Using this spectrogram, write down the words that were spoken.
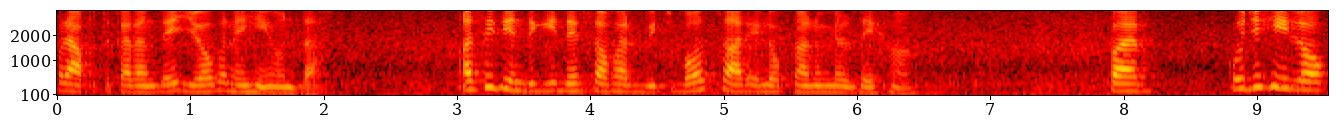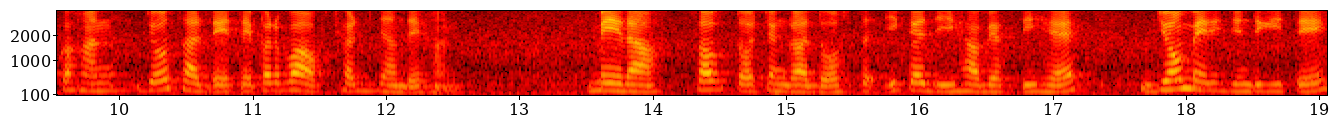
ਪ੍ਰਾਪਤ ਕਰਨ ਦੇ ਯੋਗ ਨਹੀਂ ਹੁੰਦਾ। ਅਸੀਂ ਜ਼ਿੰਦਗੀ ਦੇ ਸਫ਼ਰ ਵਿੱਚ ਬਹੁਤ ਸਾਰੇ ਲੋਕਾਂ ਨੂੰ ਮਿਲਦੇ ਹਾਂ। ਪਰ ਕੁਝ ਹੀ ਲੋਕ ਹਨ ਜੋ ਸਾਡੇ 'ਤੇ ਪ੍ਰਭਾਵ ਛੱਡ ਜਾਂਦੇ ਹਨ। ਮੇਰਾ ਸਭ ਤੋਂ ਚੰਗਾ ਦੋਸਤ ਇੱਕ ਅਜਿਹਾ ਵਿਅਕਤੀ ਹੈ ਜੋ ਮੇਰੀ ਜ਼ਿੰਦਗੀ 'ਤੇ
